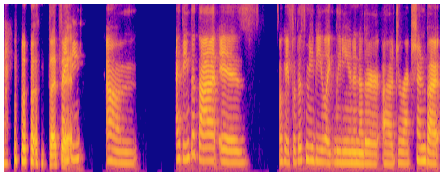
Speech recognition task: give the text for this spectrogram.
That's I it. think um I think that that is okay, so this may be like leading in another uh direction, but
